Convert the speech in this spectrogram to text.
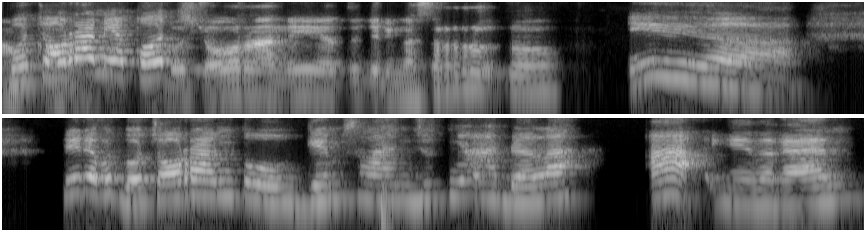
bocoran ya coach Bocoran iya tuh jadi nggak seru tuh. Iya, dia dapat bocoran tuh. Game selanjutnya adalah A gitu kan.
